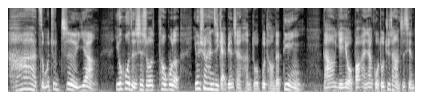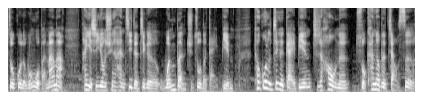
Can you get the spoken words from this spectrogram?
啊，怎么就这样？又或者是说，透过了，因为《驯悍记》改编成很多不同的电影。然后也有包含像果陀剧场之前做过的《吻我吧，娜娜》，他也是用《驯悍记》的这个文本去做的改编。透过了这个改编之后呢，所看到的角色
